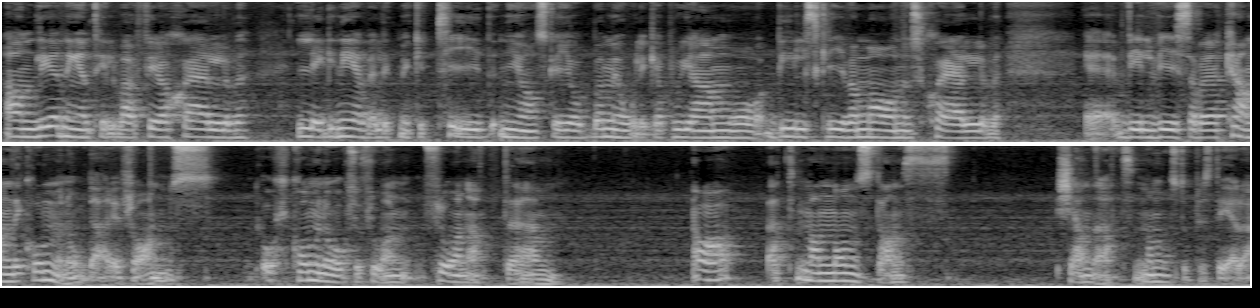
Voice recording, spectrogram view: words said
anledningen till varför jag själv lägger ner väldigt mycket tid när jag ska jobba med olika program och vill skriva manus själv. Eh, vill visa vad jag kan. Det kommer nog därifrån. Och kommer nog också från, från att, eh, ja, att man någonstans känner att man måste prestera.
